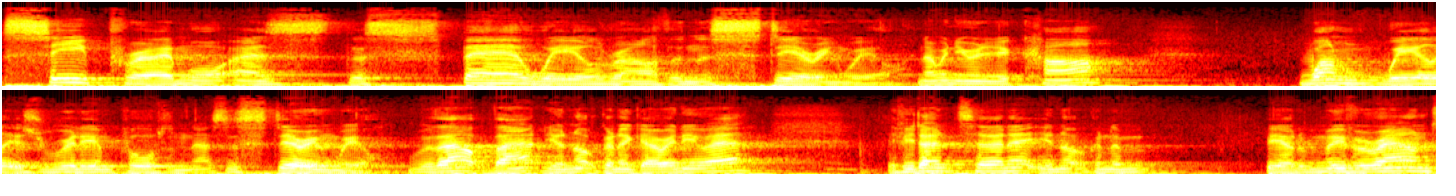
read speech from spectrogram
see prayer more as the spare wheel rather than the steering wheel. Now, when you're in your car, one wheel is really important. That's the steering wheel. Without that, you're not going to go anywhere. If you don't turn it, you're not going to be able to move around.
